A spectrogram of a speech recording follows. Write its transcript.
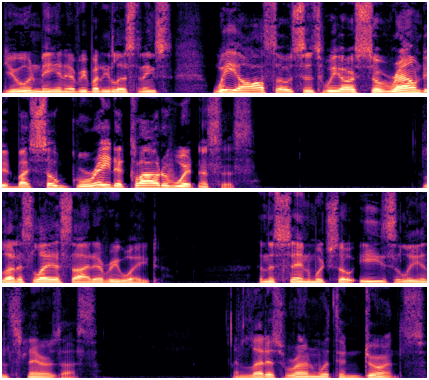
you and me and everybody listening, we also, since we are surrounded by so great a cloud of witnesses, let us lay aside every weight and the sin which so easily ensnares us, and let us run with endurance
